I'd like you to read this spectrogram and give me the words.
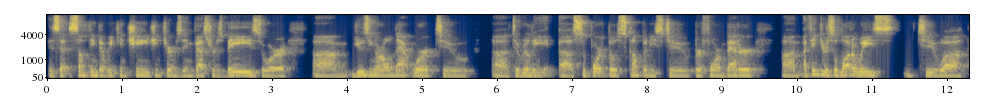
is that something that we can change in terms of investors base or um, using our own network to uh, to really uh, support those companies to perform better? Um, i think there's a lot of ways to uh,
